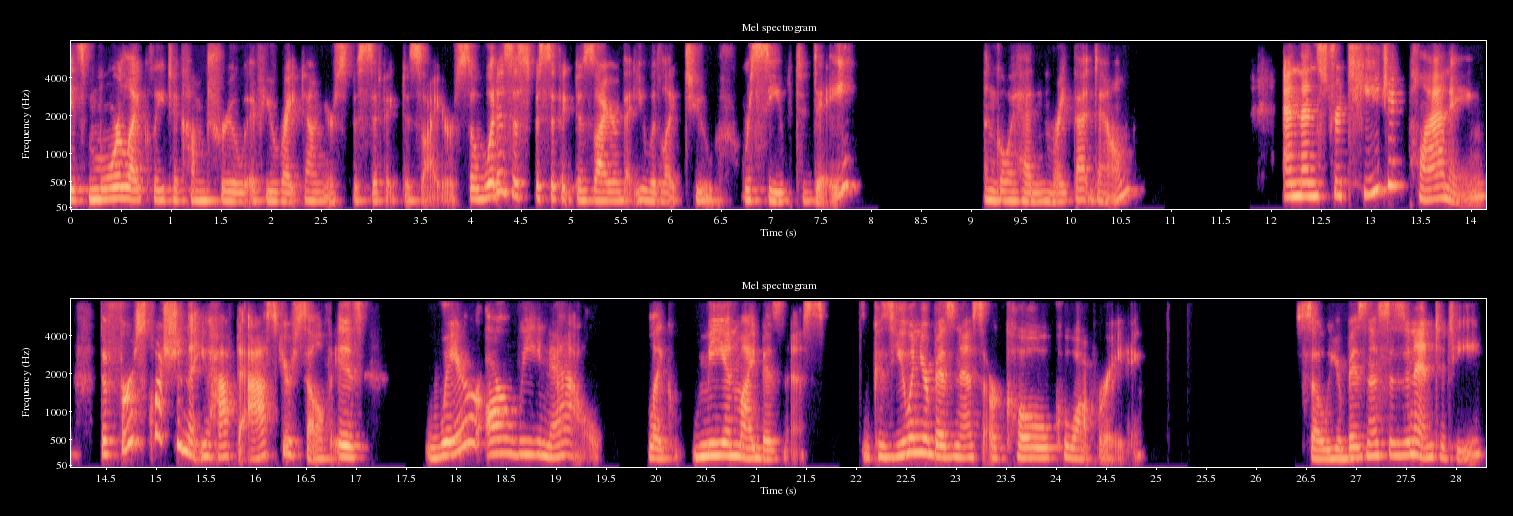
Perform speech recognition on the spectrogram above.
it's more likely to come true if you write down your specific desires. So, what is a specific desire that you would like to receive today? And go ahead and write that down. And then strategic planning. The first question that you have to ask yourself is where are we now? Like me and my business, because you and your business are co cooperating. So your business is an entity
